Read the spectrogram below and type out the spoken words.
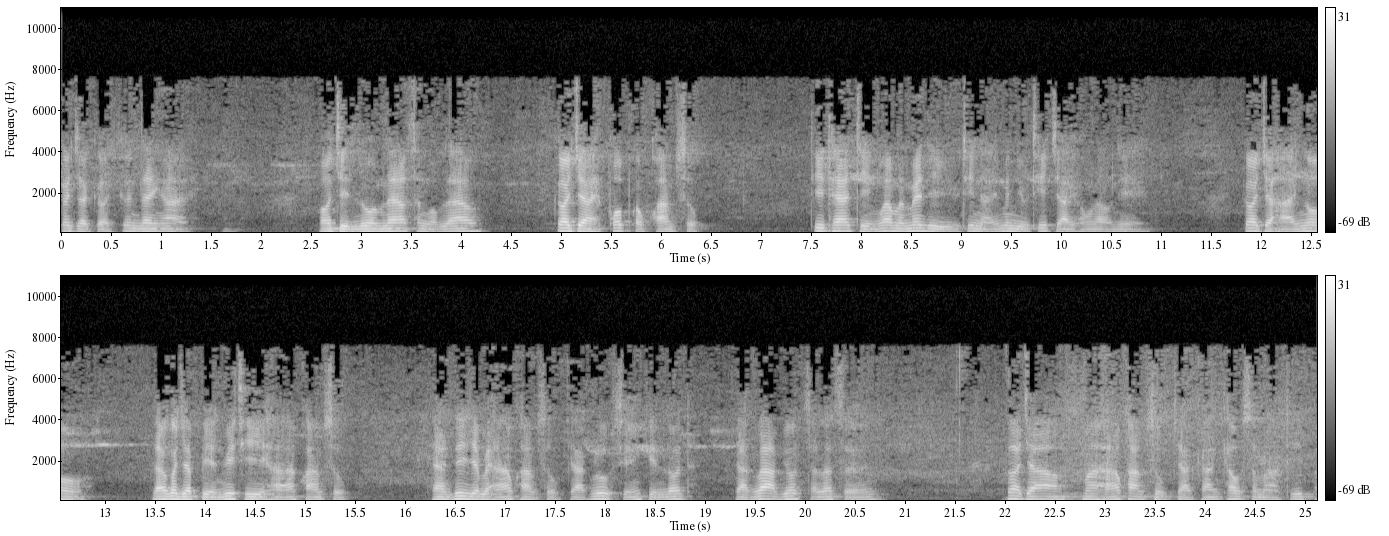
ก็จะเกิดขึ้นได้ง่าย อจิตรวมแล้วสงบแล้ว ก็จะพบกับความสุข ที่แท้จริงว่ามันไม่ไดีอยู่ที่ไหนมันอยู่ที่ใจของเรานี่เอง ก็จะหายโง่ แล้วก็จะเปลี่ยนวิธีหาความสุข แทนที่จะไปหาความสุขจากรูปเสียงกลิ่นรสจากลาบยศสรรเสริญ ก็จะมาหาความสุขจากการเข้าสมาธิไป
